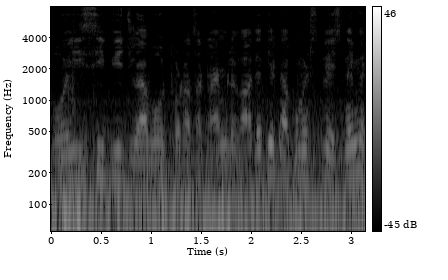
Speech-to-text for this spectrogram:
ओ e भी जो है वो थोड़ा सा टाइम लगा देती है डॉक्यूमेंट्स भेजने में।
